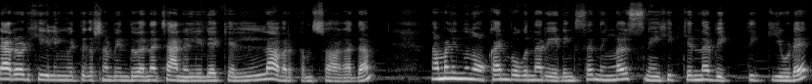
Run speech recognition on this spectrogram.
Tarot healing with Krishna Bindu എന്ന ചാനലിലേക്ക് എല്ലാവർക്കും സ്വാഗതം. നമ്മൾ ഇന്ന് നോക്കാൻ പോകുന്ന റീഡിങ്സ് നിങ്ങൾ സ്നേഹിക്കുന്ന വ്യക്തിയുടെ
